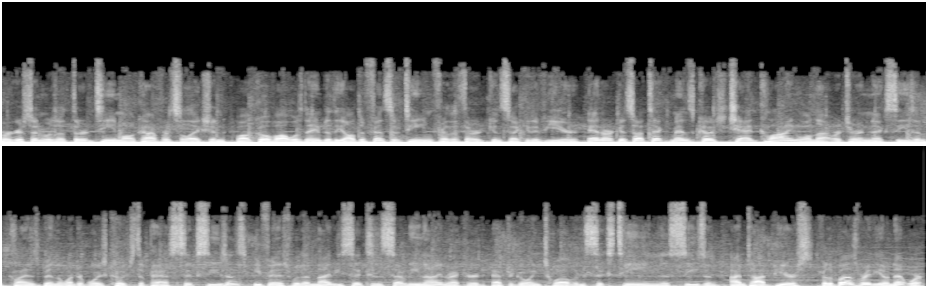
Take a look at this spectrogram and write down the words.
Bergerson was a third-team All-Conference selection, while Koval was named to the All-Defensive team for the third consecutive year. And Arkansas Tech men's coach Chad Klein will not return next season. Klein has been the Wonder Boys coach the past six seasons. He finished with a 96 and 79 record after going 12 and 16 this season. I'm Todd Pierce for the Buzz Radio Network.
